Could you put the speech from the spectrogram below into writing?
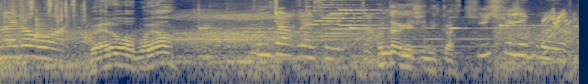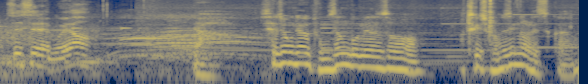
외로워. 외로워 보여? 혼자 계시니까. 혼자 계시니까 쓸쓸히 보여. 쓸쓸해 보여? 야, 세종대왕 동상 보면서 어떻게 저런 생각을 했을까요?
